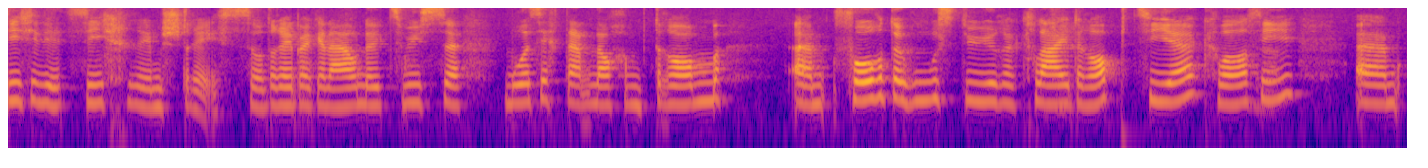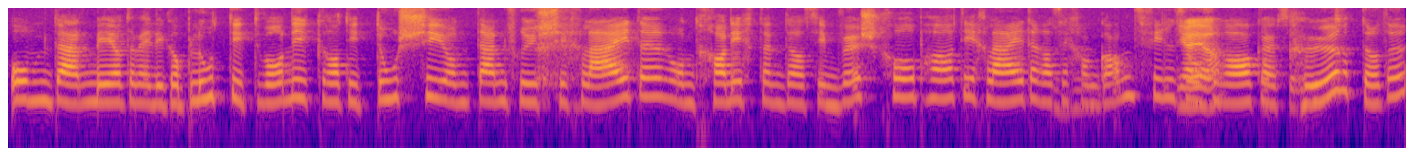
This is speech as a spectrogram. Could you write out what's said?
die sind jetzt sicher im Stress. Oder eben genau nicht zu wissen, muss ich dann nach dem Tram ähm, vor der Haustür Kleider abziehen, quasi, ähm, um dann mehr oder weniger Blut in die Wohnung, gerade in die Dusche und dann frische Kleider. Und kann ich dann das im Wäschkorb haben, die Kleider? Also ich habe ganz viele so ja, ja, Fragen absolut. gehört, oder?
